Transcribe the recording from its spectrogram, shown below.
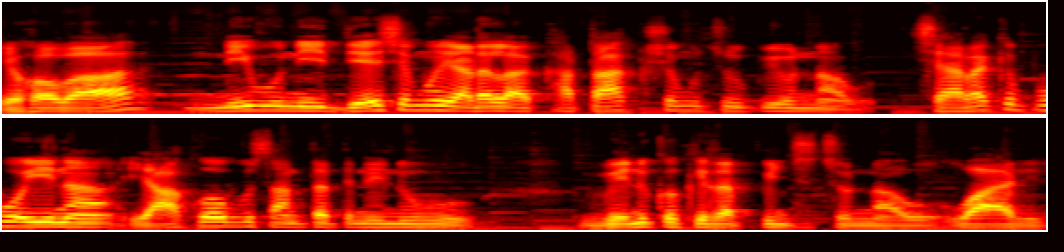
యహోవా నీవు నీ దేశము ఎడల కటాక్షము చూపి ఉన్నావు. చెరకిపోయిన యాకోబు సంతతిని నువ్వు వెనుకకి రప్పించుచున్నావు. వారి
